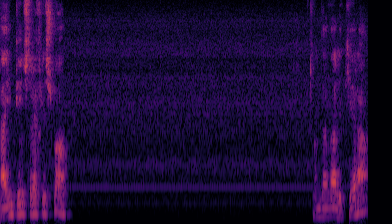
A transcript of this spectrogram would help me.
A im pięć trefli szło. Oddawali Kiera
